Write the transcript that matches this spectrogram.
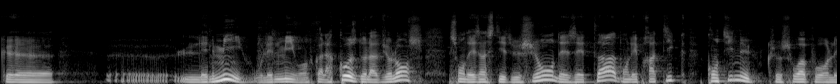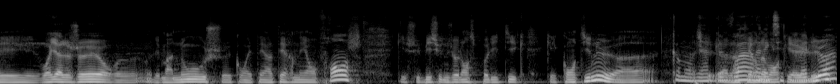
que l'ennemi, ou l'ennemi, ou en tout cas la cause de la violence, sont des institutions, des États dont les pratiques continuent, que ce soit pour les voyageurs, euh, les manouches euh, qui ont été internés en France, qui subissent une violence politique qui est continue à, Comme on de à voir avec cette qui a eu lieu, loi.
